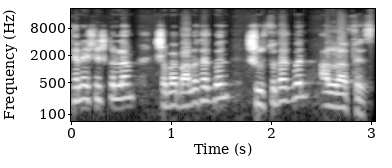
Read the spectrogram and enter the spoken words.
এখানেই শেষ করলাম। সবাই ভালো থাকবেন, সুস্থ থাকবেন। আল্লাহ হাফেজ।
